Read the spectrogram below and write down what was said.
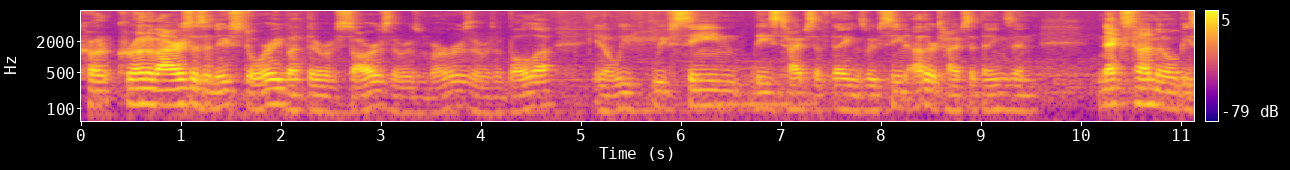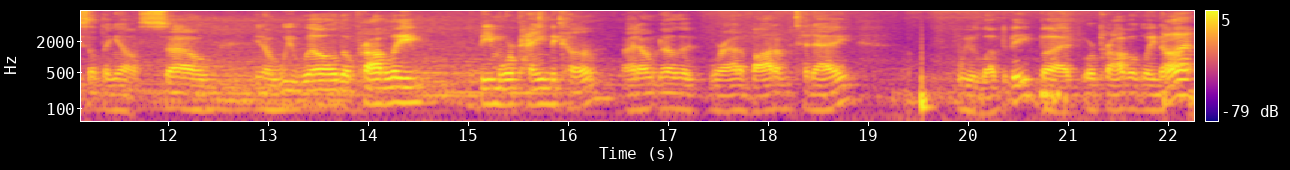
coronavirus is a new story, but there was SARS, there was MERS, there was Ebola. You know, we've we've seen these types of things. We've seen other types of things, and next time it'll be something else. So, you know, we will. There'll probably be more pain to come. I don't know that we're at a bottom today. We would love to be, but we're probably not,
